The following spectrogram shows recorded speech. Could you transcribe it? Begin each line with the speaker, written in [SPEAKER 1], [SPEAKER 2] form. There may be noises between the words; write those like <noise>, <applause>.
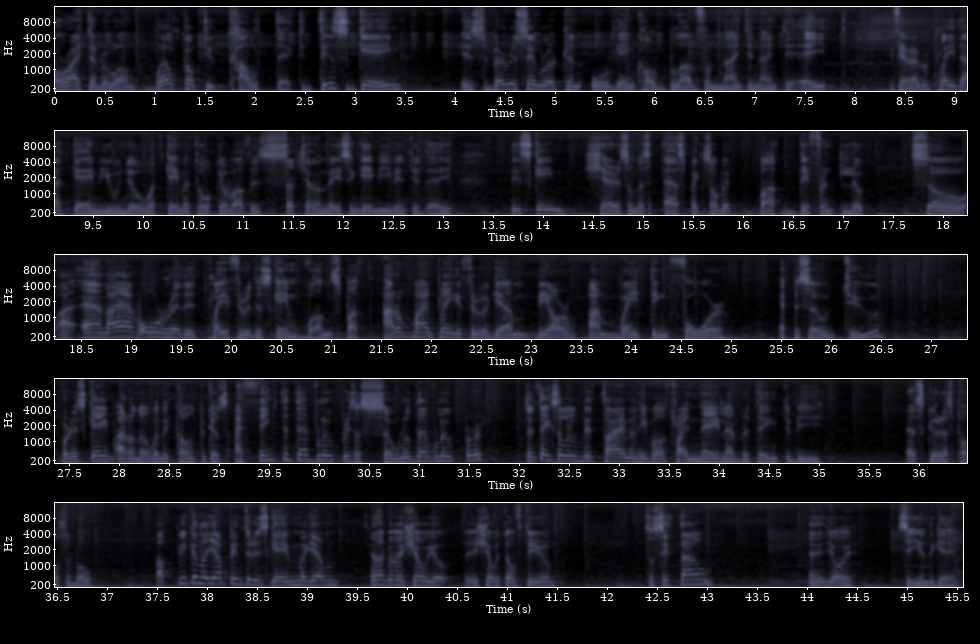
[SPEAKER 1] Alright everyone, welcome to Cultic. This game is very similar to an old game called Blood from 1998. If you've ever played that game, you know what game I'm talking about. It's such an amazing game even today. This game shares some aspects of it, but different look. So, and I have already played through this game once, but I don't mind playing it through again. We are, I'm waiting for episode 2 for this game. I don't know when it comes because I think the developer is a solo developer. So it takes a little bit time and he will try nail everything to be as good as possible. Uh, up, we're gonna jump into this game again and I'm gonna show you show it off to you. So sit down and enjoy. See you in the game.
